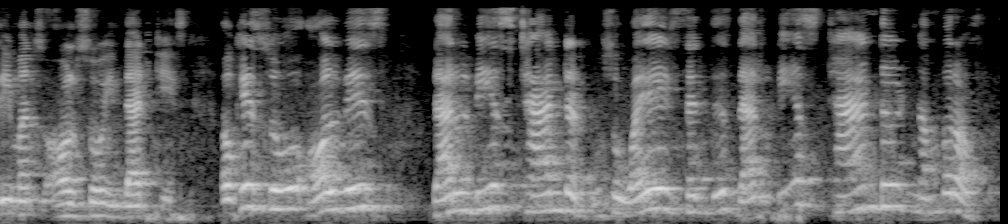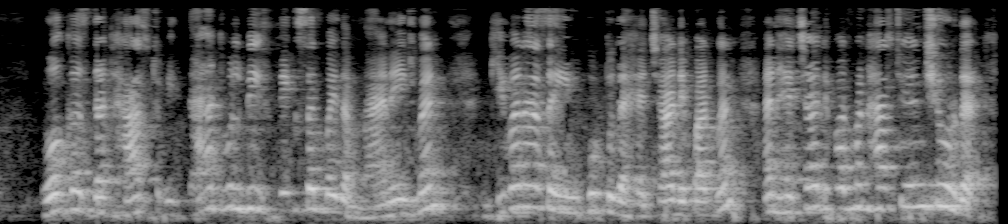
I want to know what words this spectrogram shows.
three months also in that case. Okay so always there will be a standard. So why i said this? There will be a standard number of workers that has to be that will be fixed by the management given as an input to the hr department and hr department has to ensure that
